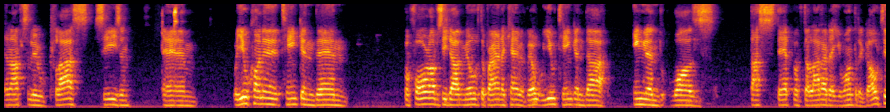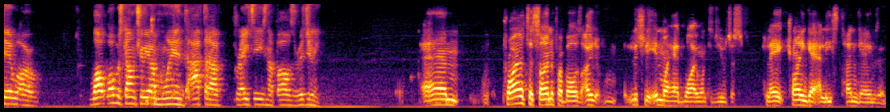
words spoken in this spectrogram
an absolute class season, um, were you kind of thinking then, before obviously that move to Barnet came about, were you thinking that England was that step of the ladder that you wanted to go to, or what what was going through your mind after that great season at Bohs originally? Um, prior to signing for Bohs, I literally in my head what I wanted to do was just play, try and get at least ten games in.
